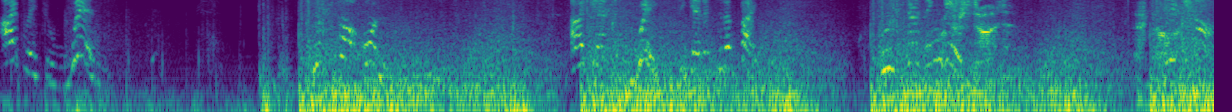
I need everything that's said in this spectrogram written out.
I play to win! Spot on! I can't wait to get into the fight! Boosters engaged! Understood. Off!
